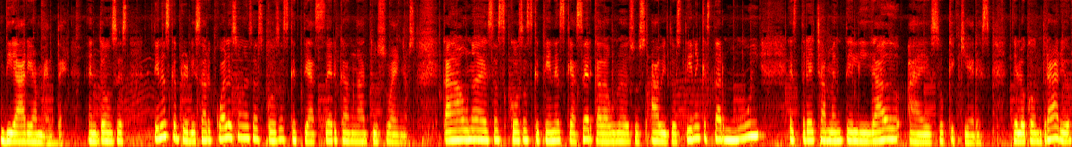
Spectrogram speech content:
diariamente. Entonces, tienes que priorizar cuáles son esas cosas que te acercan a tus sueños. Cada una de esas cosas que tienes que hacer, cada uno de esos hábitos, tiene que estar muy estrechamente ligado a eso que quieres. De lo contrario,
